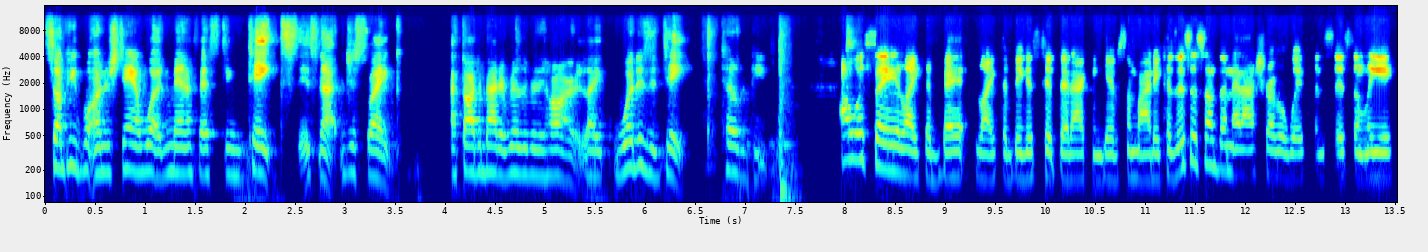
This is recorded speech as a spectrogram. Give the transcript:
some people understand what manifesting takes. It's not just like I thought about it really, really hard. Like, what does it take? Tell the people. I would say like the bet, like the biggest tip that I can give somebody, because this is something that I struggle with consistently,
